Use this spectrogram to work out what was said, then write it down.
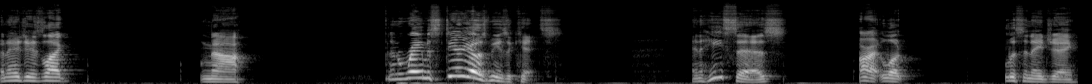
And AJ's like, nah. And Rey Mysterio's music hits. And he says, all right, look, listen, AJ,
